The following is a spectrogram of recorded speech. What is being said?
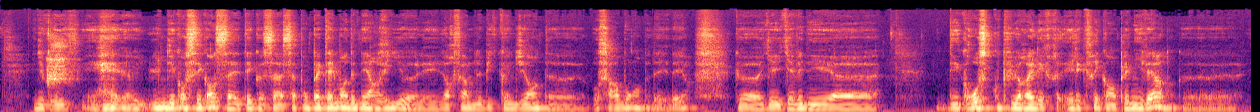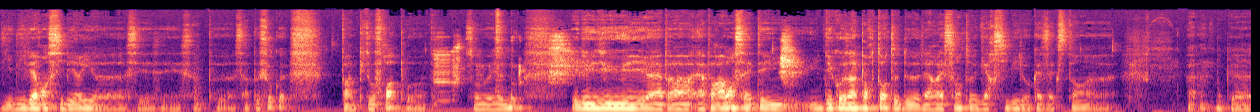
l'une des conséquences, ça a été que ça, pompait tellement d'énergie, leurs fermes de Bitcoin géantes, au charbon d'ailleurs, qu'il y avait des, des grosses coupures électriques en plein hiver. Donc l'hiver en Sibérie, c'est un, peu, un peu chaud. Quoi enfin plutôt froid pour son de Et, apparemment, ça a été une, des causes importantes de la récente guerre civile au Kazakhstan. Euh, donc, euh,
